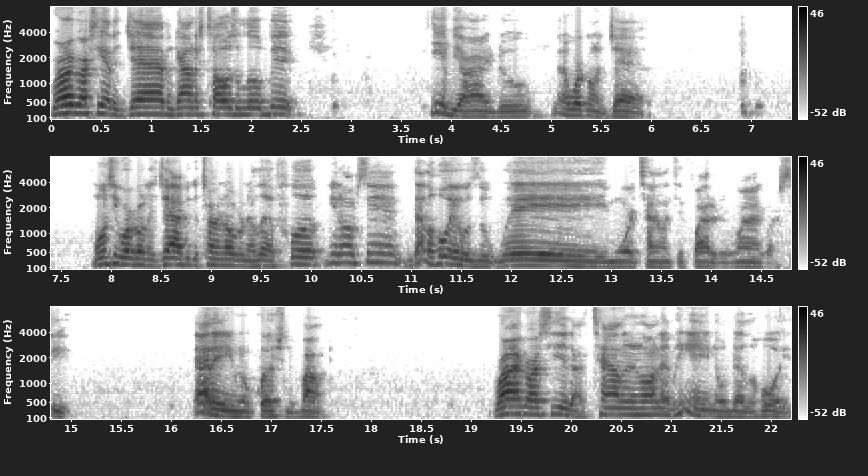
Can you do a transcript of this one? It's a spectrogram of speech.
Ryan Garcia had a jab and got on his toes a little bit. He'll be all right, dude. Gotta work on the jab. Once he work on the jab, he could turn it over in the left hook. You know what I'm saying? De La Hoya was a way more talented fighter than Ryan Garcia. That ain't even no question about it. Ryan Garcia got talent and all that, but he ain't no De La Hoya.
